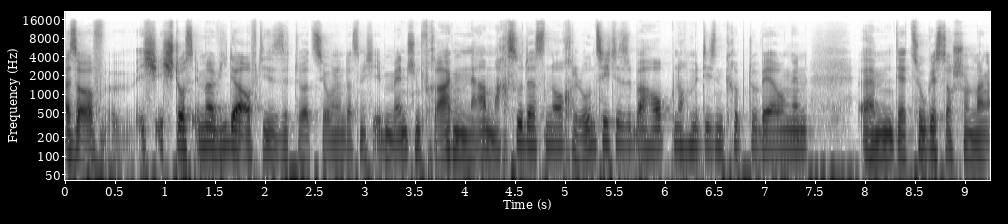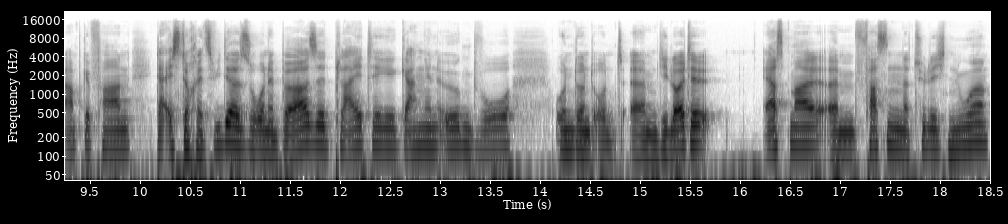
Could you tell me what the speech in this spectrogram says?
also auf, ich, ich stoße immer wieder auf diese Situationen, dass mich eben Menschen fragen, na, machst du das noch? Lohnt sich das überhaupt noch mit diesen Kryptowährungen? Ähm, der Zug ist doch schon lang abgefahren. Da ist doch jetzt wieder so eine Börse pleite gegangen irgendwo und, und, und. Ähm, die Leute Erstmal ähm, fassen natürlich nur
